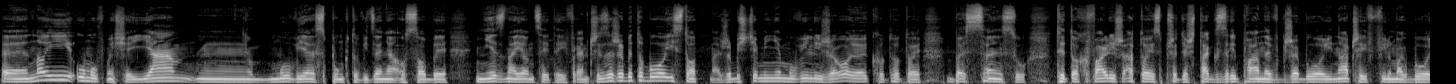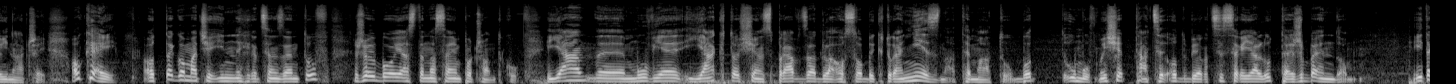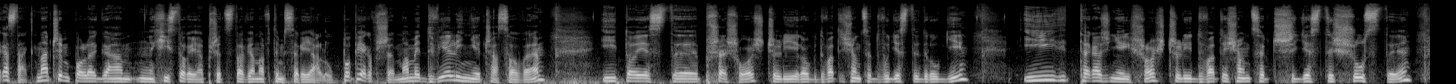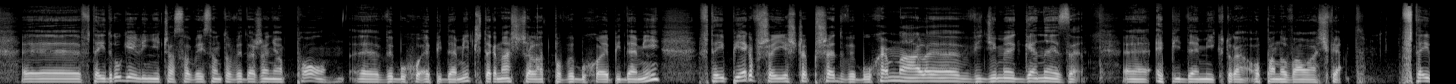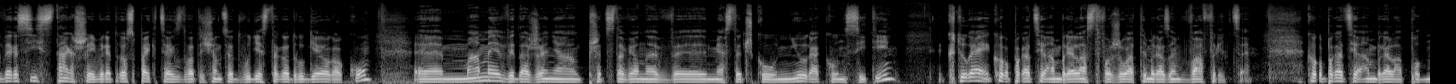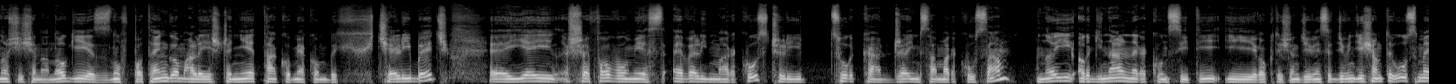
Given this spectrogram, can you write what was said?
E, no i umówmy się, ja mm, mówię z punktu widzenia osoby nieznającej tej franczyzy, żeby to było istotne, żebyście mi nie mówili, że ojejku, to bez sensu, ty to chwalisz, a to jest przecież tak zrypane, w grze było inaczej, w filmach było inaczej. Okej, okay, od tego macie innych recenzentów, żeby było jasne na samym początku. Ja e, mówię, jak to się sprawdza dla osoby, która nie zna tematu, bo umówmy się, tacy odbiorcy serialu też będą. I teraz tak, na czym polega historia przedstawiona w tym serialu? Po pierwsze, mamy dwie linie czasowe i to jest e, przeszłość, czyli rok 2022 i teraźniejszość, czyli 2036. E, w tej drugiej linii czasowej są to wydarzenia po e, wybuchu epidemii, 14 lat po wybuchu epidemii. W tej pierwszej jeszcze przed wybuchem, no ale widzimy genezę epidemii, która opanowała świat. W tej wersji starszej, w retrospekcjach z 2022 roku, e, mamy wydarzenia przedstawione w miasteczku New Raccoon City, które korporacja Umbrella stworzyła tym razem w Afryce. Korporacja Umbrella podnosi się na nogi, jest znów potęgą, ale jeszcze nie taką, jaką by chcieli być. E, jej szefową jest Evelyn Marcus, czyli córka Jamesa Marcusa No i oryginalny Raccoon City i rok 1998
